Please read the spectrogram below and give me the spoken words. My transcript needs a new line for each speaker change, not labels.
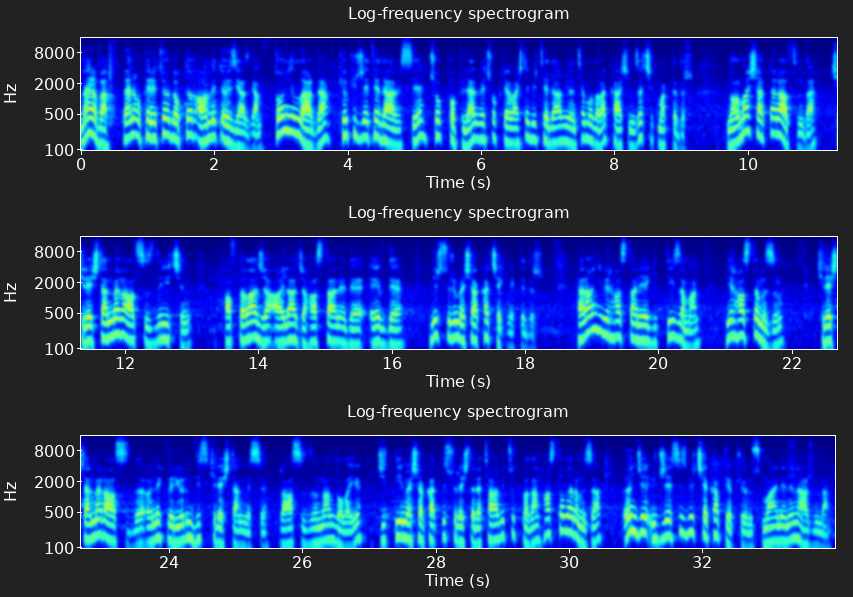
Merhaba, ben operatör doktor Ahmet Özyazgan. Son yıllarda kök hücre tedavisi çok popüler ve çok revaçta bir tedavi yöntem olarak karşımıza çıkmaktadır. Normal şartlar altında kireçlenme rahatsızlığı için haftalarca, aylarca hastanede, evde bir sürü meşakkat çekmektedir. Herhangi bir hastaneye gittiği zaman bir hastamızın kireçlenme rahatsızlığı, örnek veriyorum diz kireçlenmesi rahatsızlığından dolayı ciddi meşakkatli süreçlere tabi tutmadan hastalarımıza önce ücretsiz bir check-up yapıyoruz muayenenin ardından.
